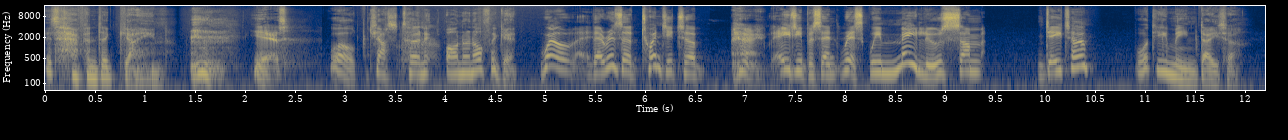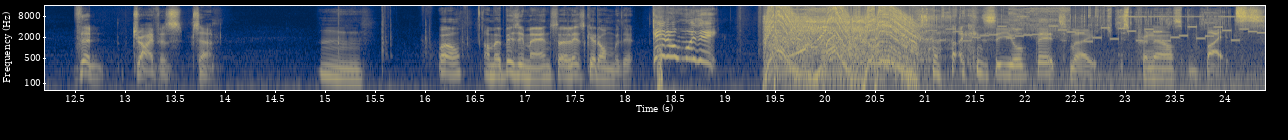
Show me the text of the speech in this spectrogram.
It's happened again. Yes. Well, just turn it on and off again. Well, there is a 20 to 80% risk we may lose some data. What do you mean, data? The drivers, sir. Hmm. Well, I'm a busy man, so let's get on with it. Get on with it! I can see your bits, mate. It's pronounced bites.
